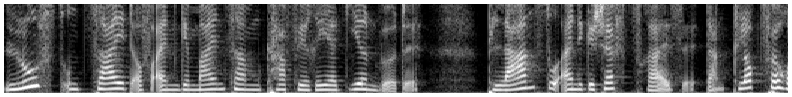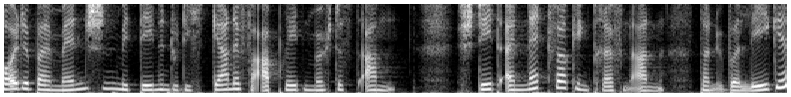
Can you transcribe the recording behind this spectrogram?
Lust und Zeit auf einen gemeinsamen Kaffee reagieren würde. Planst du eine Geschäftsreise, dann klopfe heute bei Menschen, mit denen du dich gerne verabreden möchtest, an. Steht ein Networking-Treffen an, dann überlege,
